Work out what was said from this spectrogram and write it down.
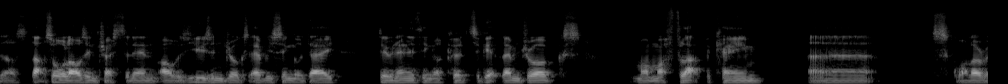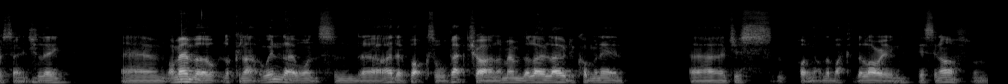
that's, that's all I was interested in. I was using drugs every single day, doing anything I could to get them drugs. My my flat became uh, squalor essentially. Um, I remember looking out the window once, and uh, I had a Vauxhall Vectra, and I remember the low loader coming in, uh, just putting it on the back of the lorry and pissing off, and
